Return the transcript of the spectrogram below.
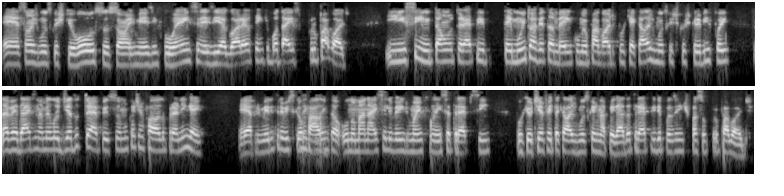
É, são as músicas que eu ouço, são as minhas influências, e agora eu tenho que botar isso pro pagode. E sim, então o trap tem muito a ver também com o meu pagode, porque aquelas músicas que eu escrevi foi, na verdade, na melodia do trap. Isso eu nunca tinha falado para ninguém. É a primeira entrevista que eu Legal. falo, então o Numanice ele vem de uma influência trap, sim. Porque eu tinha feito aquelas músicas na pegada trap e depois a gente passou pro pagode.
